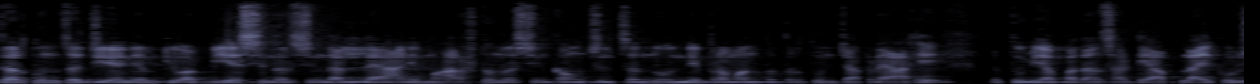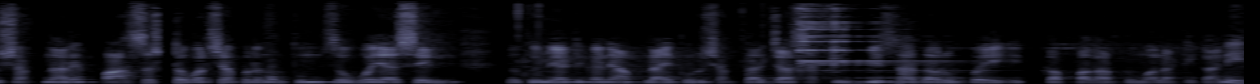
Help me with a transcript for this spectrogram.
जर तुमचं जे एन एम किंवा बीएससी नर्सिंग झालेलं आहे आणि महाराष्ट्र नर्सिंग काउन्सिलचं नोंदणी प्रमाणपत्र तुमच्याकडे आहे तर तुम्ही या पदांसाठी अप्लाय करू शकणार आहे. पासष्ट वर्षापर्यंत तुमचं वय असेल तर तुम्ही या ठिकाणी अप्लाय करू शकता ज्यासाठी वीस हजार रुपये इतका पगार तुम्हाला ठिकाणी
